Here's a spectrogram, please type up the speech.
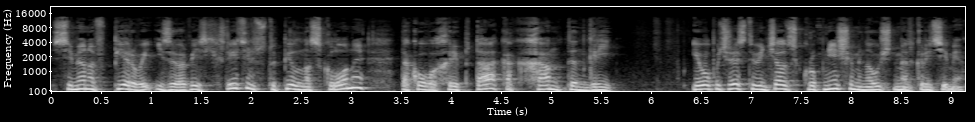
Семенов первый из европейских исследователей вступил на склоны такого хребта, как Хан Тенгри. Его путешествие венчалось крупнейшими научными открытиями.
